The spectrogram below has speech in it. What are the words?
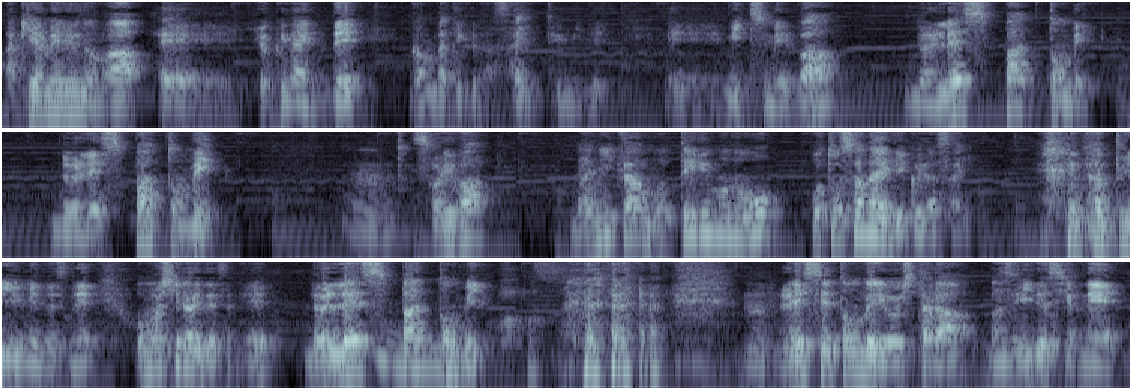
諦めるのは、えー良くないので、頑張ってくださいという意味で。えー三つ目は、ne laisse pas tomber。ne laisse pas tomber。うん、それは、何か持っているものを落とさないでください。なんという意味ですね。面白いですね。ne laisse pas tomber。うん、laisse tomber をしたらまずいですよね。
